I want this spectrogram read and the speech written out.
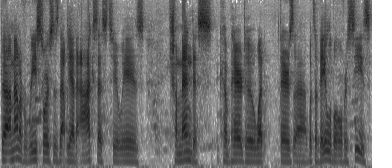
the amount of resources that we have access to is tremendous compared to what there's uh, what's available overseas.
